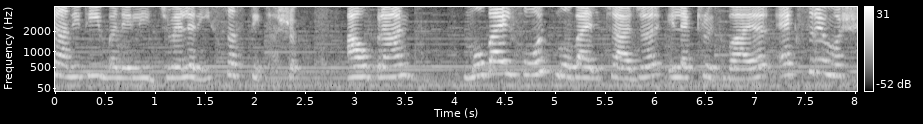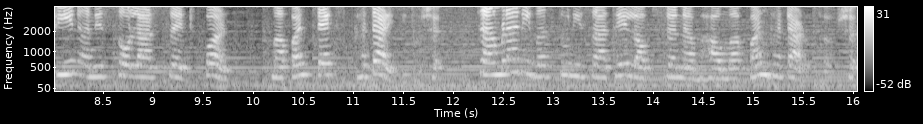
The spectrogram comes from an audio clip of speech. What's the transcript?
ચાંદીથી બનેલી જ્વેલરી સસ્તી થશે. આ ઉપરાંત mobile phone mobile charger electric wire X ray machine અને સોલાર સેટ પણ માં પણ ટેક્સ ઘટાડી દીધો છે. ચામડાની વસ્તુની સાથે લોબસ્ટરના ભાવમાં પણ ઘટાડો થયો છે.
